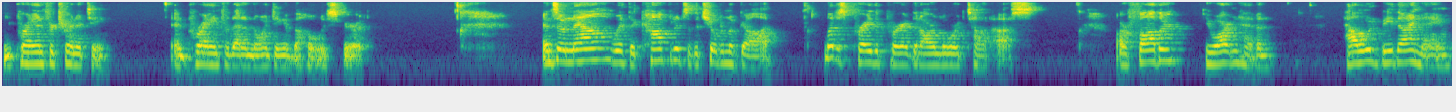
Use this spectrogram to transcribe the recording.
You're praying for Trinity and praying for that anointing of the Holy Spirit. And so now, with the confidence of the children of God, let us pray the prayer that our Lord taught us. Our Father, who art in heaven, hallowed be thy name.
